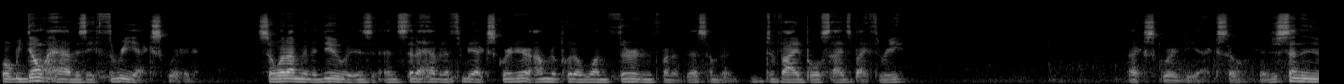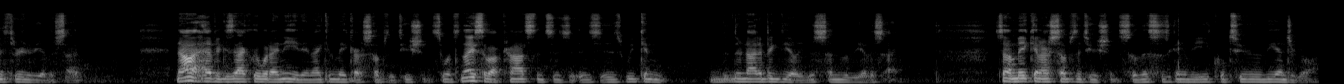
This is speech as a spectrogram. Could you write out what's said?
What we don't have is a 3x squared. So what I'm going to do is, instead of having a 3x squared here, I'm going to put a 1 third in front of this. I'm going to divide both sides by 3 x squared dx. So know, just sending the 3 to the other side. Now I have exactly what I need and I can make our substitution. So what's nice about constants is, is, is we can, they're not a big deal. You just send them to the other side. So I'm making our substitution. So this is going to be equal to the integral.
